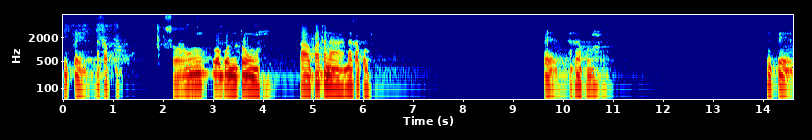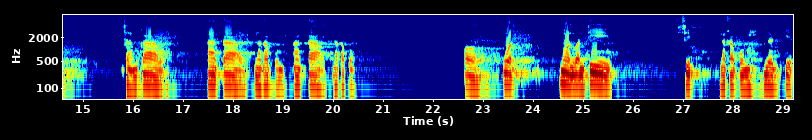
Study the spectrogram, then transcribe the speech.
มีแปดนะครับผมสองตัวบนตรงลาวพัฒนานะครับผม แปดนะครับผมมีแปดสามเก้าห้าเก้านะครับผมห้าเก้านะครับผมก็งวดงวดวันที่สิบนะครับผมเดือนเจ็ด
